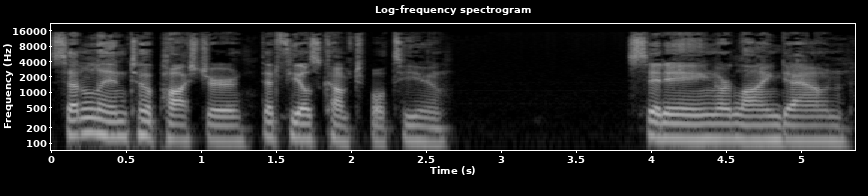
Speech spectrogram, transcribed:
Settle into a posture that feels comfortable to you. Sitting or lying down.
